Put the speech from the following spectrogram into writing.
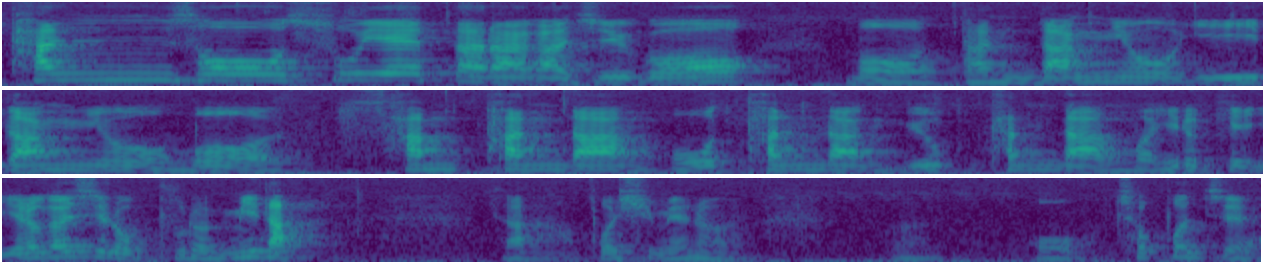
탄소수에 따라 가지고 뭐 단당류, 이당류, 뭐 3탄당, 5탄당, 6탄당 뭐 이렇게 여러 가지로 부릅니다. 자, 보시면은 어, 첫 번째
